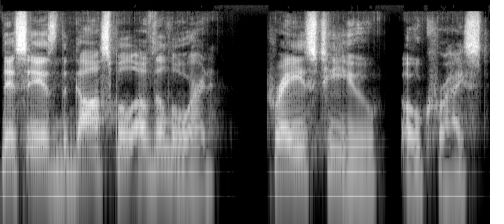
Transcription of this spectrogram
This is the gospel of the Lord. Praise to you, O Christ.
